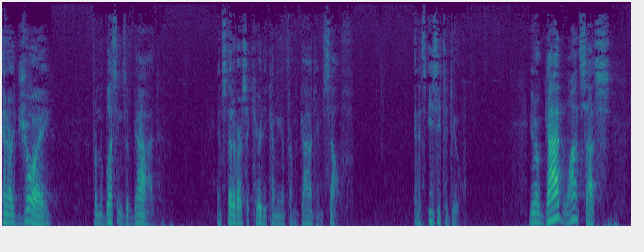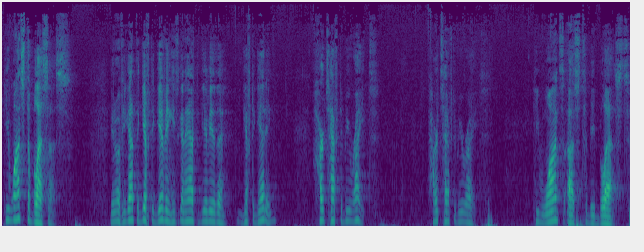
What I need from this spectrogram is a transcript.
and our joy from the blessings of God instead of our security coming in from God Himself. And it's easy to do. You know, God wants us, He wants to bless us. You know, if you got the gift of giving, He's going to have to give you the gift of getting. Hearts have to be right. Hearts have to be right. He wants us to be blessed.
